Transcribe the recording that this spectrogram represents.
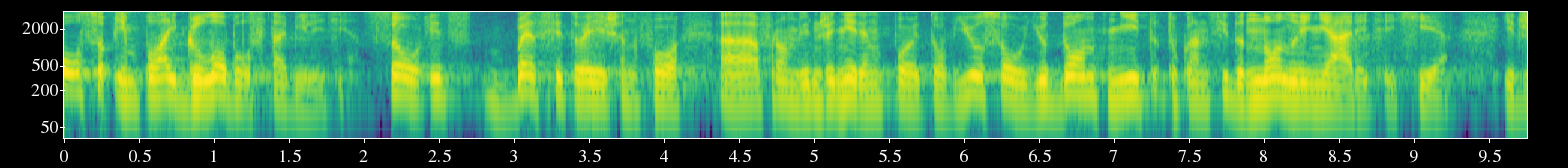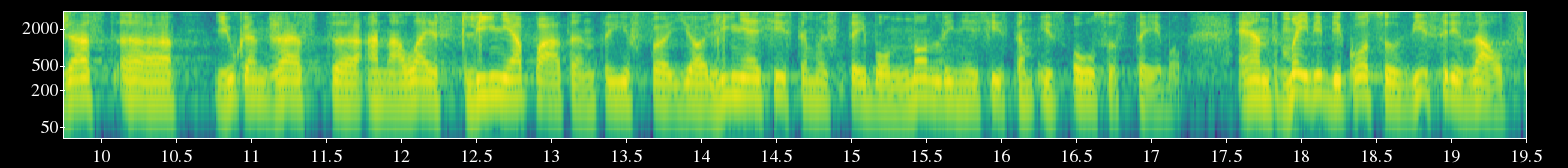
also imply global stability. So it's best situation for uh, from the engineering point of view. So you don't need to consider non-linearity here. It just uh, you can just uh, analyze linear pattern. If uh, your linear system is stable, non-linear system is also stable. And maybe because of these results,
